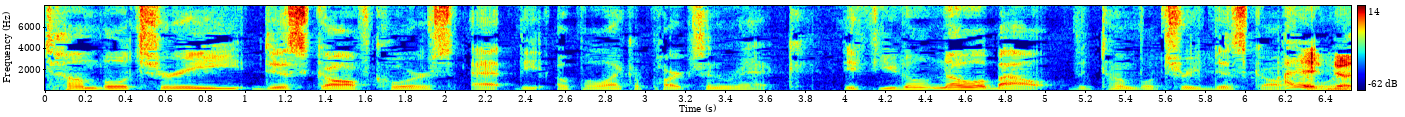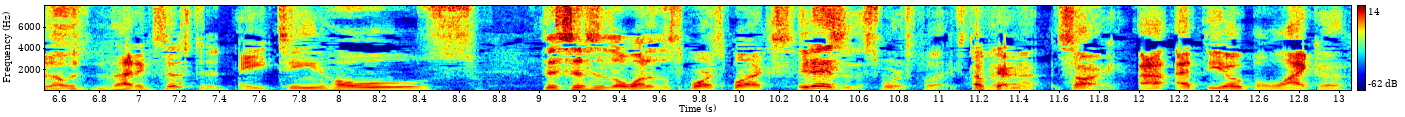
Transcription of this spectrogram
Tumbletree Disc Golf Course at the Opelika Parks and Rec. If you don't know about the Tumbletree Disc Golf I didn't know that was that existed. 18 holes. This isn't the one at the Sportsplex? It is at the Sportsplex. Okay. Not- sorry, uh, at the Opelika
